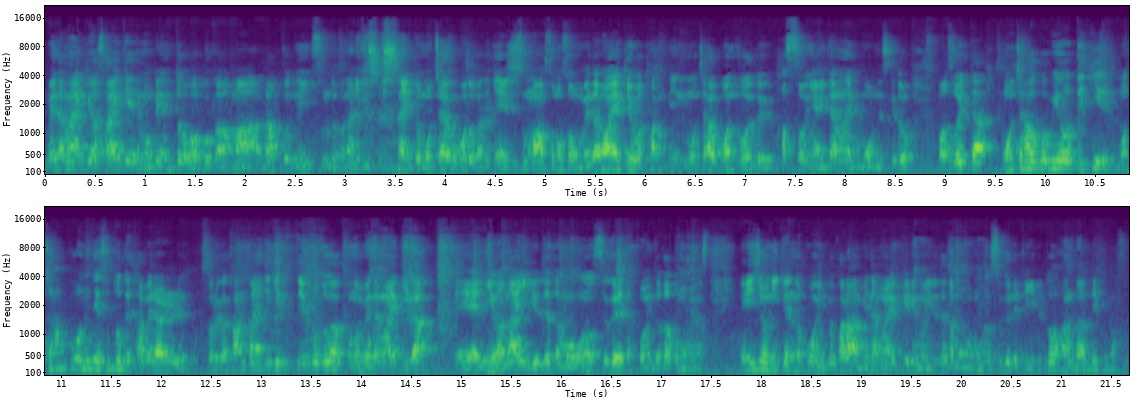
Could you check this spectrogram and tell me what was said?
目玉焼きは最低でも弁当箱か、まあ、ラップに包むとか何かしないと持ち運ぶことができない。し、まあ、そもそも目玉焼きを単品で持ち運ぶという発想には至らないと思うんですけど、まあ、そういった持ち運びをできる持ち運んで外で食べられるそれが簡単にできるっていうことがこの目玉焼きが、えー、にはないゆで卵の優れたポイントだと思います、え、以上2点のポイントから目玉焼きよりもゆで卵の方が優れていると判断できます。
